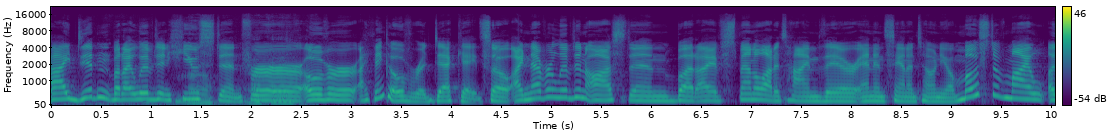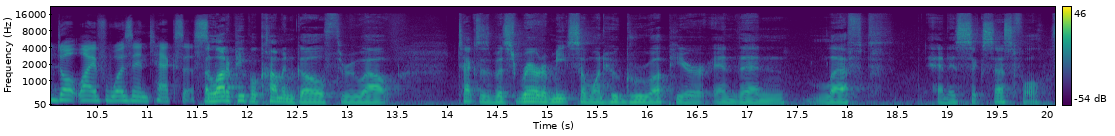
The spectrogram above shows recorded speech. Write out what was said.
I didn't, but I lived in oh, Houston for over, I think, over a decade. So I never lived in Austin, but I've spent a lot of time there and in San Antonio. Most of my adult life was in Texas. A lot of people come and go throughout Texas, but it's rare to meet someone who grew up here and then left and is successful.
